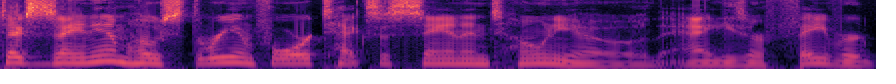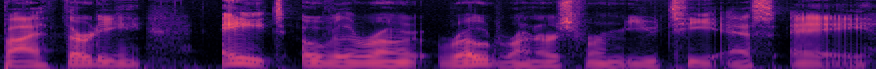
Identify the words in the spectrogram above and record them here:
Texas A&M hosts 3 and 4 Texas San Antonio. The Aggies are favored by 38 over the Roadrunners from UTSA.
